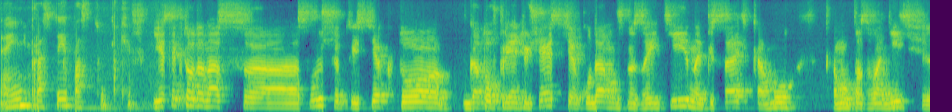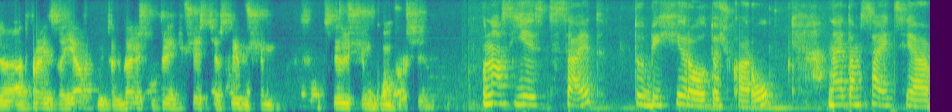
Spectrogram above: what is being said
и непростые поступки. Если кто-то нас э, слышит из тех, кто готов принять участие, куда нужно зайти, написать, кому, кому позвонить, э, отправить заявку и так далее, чтобы принять участие в следующем, в следующем конкурсе? У нас есть сайт tobehero.ru. На этом сайте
